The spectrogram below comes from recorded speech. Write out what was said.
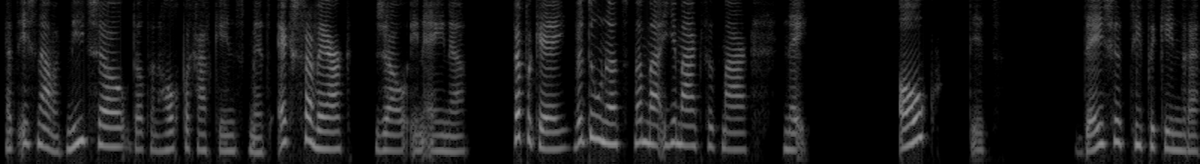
Het is namelijk niet zo dat een hoogbegaafd kind met extra werk zo in ene, huppakee, we doen het, je maakt het maar. Nee, ook dit, deze type kinderen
